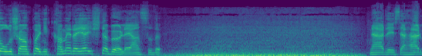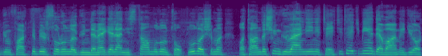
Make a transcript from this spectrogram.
oluşan panik kameraya işte böyle yansıdı. Neredeyse her gün farklı bir sorunla gündeme gelen İstanbul'un toplu ulaşımı vatandaşın güvenliğini tehdit etmeye devam ediyor.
